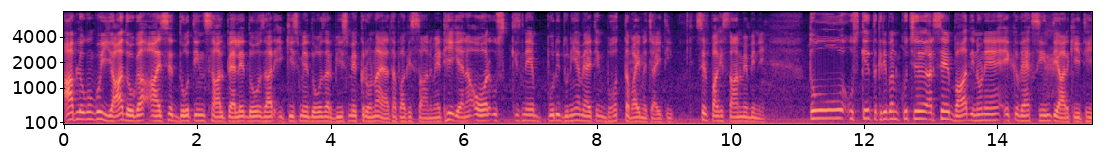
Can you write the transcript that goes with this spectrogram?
आप लोगों को याद होगा, आज से दो तीन साल पहले 2021 में 2020 में कोरोना आया था पाकिस्तान में। ठीक है ना, और उसने पूरी दुनिया में आई थिंक बहुत तबाही मचाई थी। सिर्फ़ पाकिस्तान में भी नहीं। तो उसके तकरीबन कुछ अरसे बाद इन्होंने एक वैक्सीन तैयार की थी।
